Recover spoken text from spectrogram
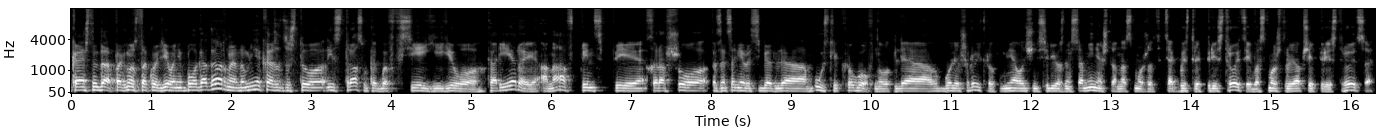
Конечно, да, прогноз такое дело неблагодарное, но мне кажется, что Лиз Трасс, как бы всей ее карьерой, она, в принципе, хорошо позиционирует себя для узких кругов, но для более широких кругов у меня очень серьезные сомнения, что она сможет так быстро перестроиться и ли вообще перестроиться,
